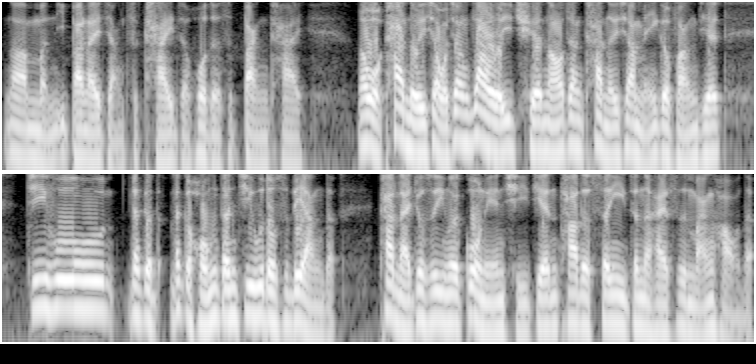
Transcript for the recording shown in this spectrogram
那门一般来讲是开着或者是半开。那我看了一下，我这样绕了一圈，然后这样看了一下每一个房间。几乎那个那个红灯几乎都是亮的，看来就是因为过年期间他的生意真的还是蛮好的。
